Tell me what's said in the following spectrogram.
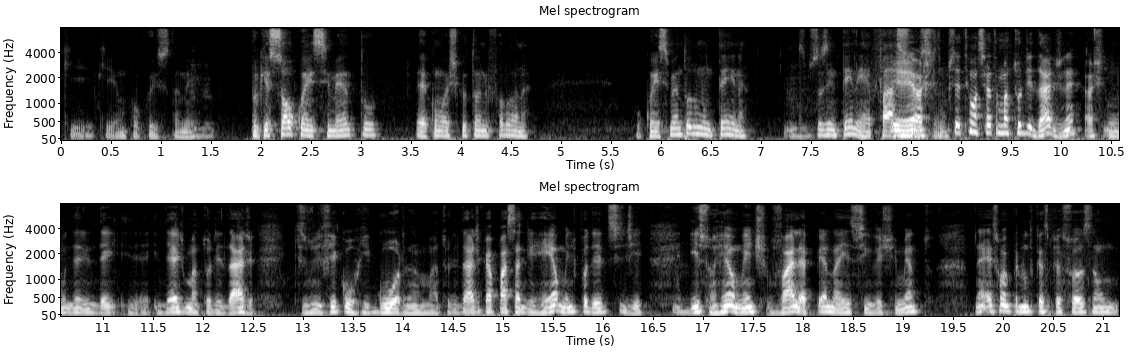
que, que é um pouco isso também. Uhum. Porque só o conhecimento, é como acho que o Tony falou, né? O conhecimento todo mundo tem, né? As pessoas entendem, é fácil É, isso, acho que né? precisa ter uma certa maturidade, né? Acho que uma ide- ide- ideia de maturidade, que significa o rigor, né? Maturidade é a capacidade de realmente poder decidir. Isso realmente vale a pena esse investimento? Né? Essa é uma pergunta que as pessoas não,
